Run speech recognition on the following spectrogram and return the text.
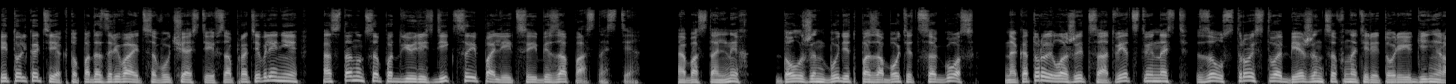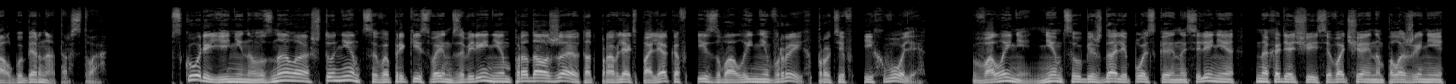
и только те, кто подозревается в участии в сопротивлении, останутся под юрисдикцией полиции безопасности. Об остальных должен будет позаботиться ГОС, на который ложится ответственность за устройство беженцев на территории генерал-губернаторства. Вскоре Енина узнала, что немцы, вопреки своим заверениям, продолжают отправлять поляков из Волыни в Рейх против их воли. В Волыне немцы убеждали польское население, находящееся в отчаянном положении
